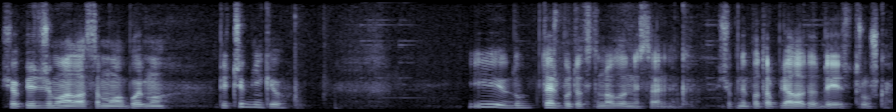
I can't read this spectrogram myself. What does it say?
щоб піджимала саму обойму підшипників. І ну, теж буде встановлений сальник, щоб не потрапляла туди стружка.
